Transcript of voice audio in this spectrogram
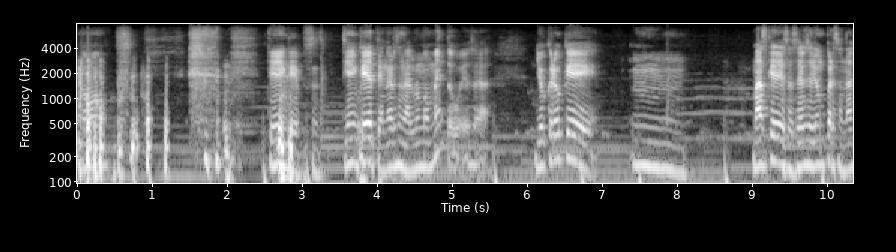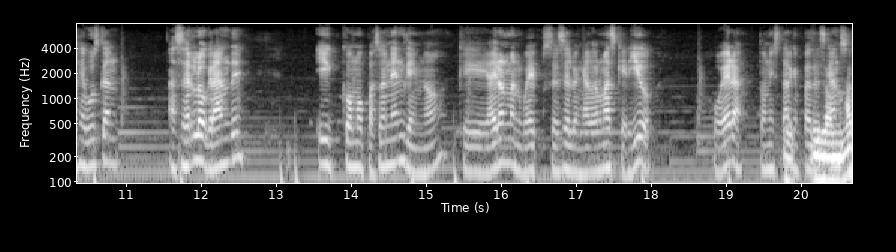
No. tienen, que, pues, tienen que detenerse en algún momento, güey. O sea, yo creo que... Mmm, más que deshacerse de un personaje, buscan hacerlo grande. Y como pasó en Endgame, ¿no? Que Iron Man, güey, pues es el vengador más querido. O era, Tony Stark en paz descanse.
